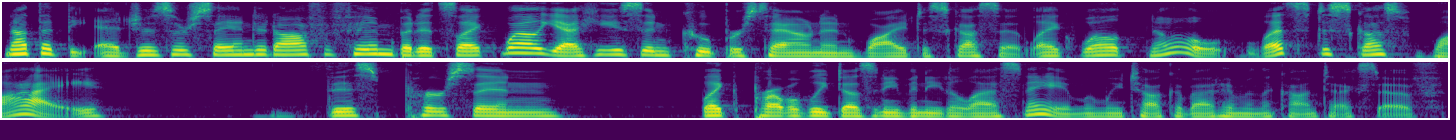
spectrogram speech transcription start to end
not that the edges are sanded off of him, but it's like, well, yeah, he's in Cooperstown and why discuss it? Like, well, no, let's discuss why this person like probably doesn't even need a last name when we talk about him in the context of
